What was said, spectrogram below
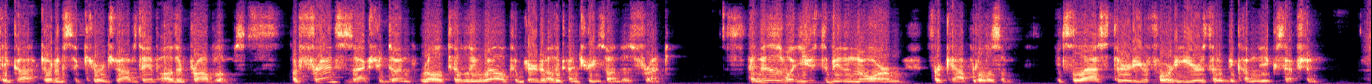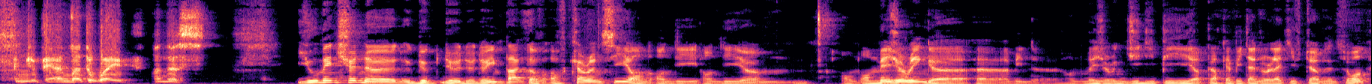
They got, don't have secure jobs. They have other problems. But France has actually done relatively well compared to other countries on this front. And this is what used to be the norm for capitalism. It's the last 30 or 40 years that have become the exception. And Japan led the way on this. You mentioned uh, the, the, the impact of, of currency on on the on the um, on, on, measuring uh, uh, I mean uh, on measuring GDP uh, per capita in relative terms and so on.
